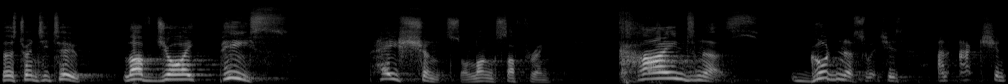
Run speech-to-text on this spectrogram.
Verse 22 love, joy, peace, patience or long suffering, kindness, goodness, which is an action.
